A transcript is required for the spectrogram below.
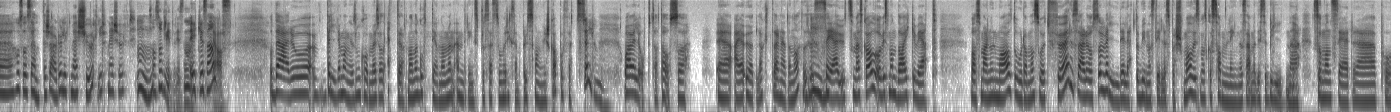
eh, hos oss jenter så er det jo litt mer skjult. Litt mer skjult. Sånn som klitorisen. Ikke sant? Ja. Og det er jo veldig mange som kommer sånn etter at man har gått gjennom en endringsprosess som f.eks. svangerskap og fødsel, og er veldig opptatt av også eh, Er jeg ødelagt der nede nå? Ser jeg ut som jeg skal? Og hvis man da ikke vet hva som er normalt, og hvordan man så ut før, så er det også veldig lett å begynne å stille spørsmål hvis man skal sammenligne seg med disse bildene Ja. som man ser eh, på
